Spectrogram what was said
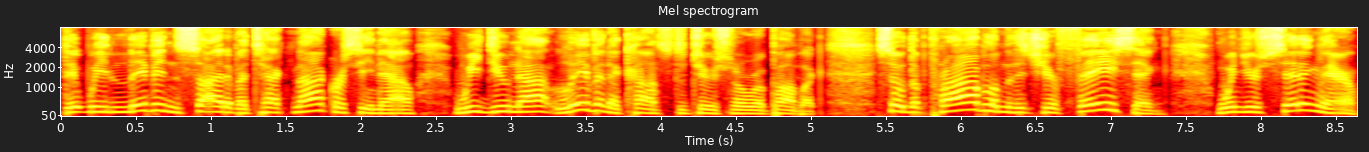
that we live inside of a technocracy now, we do not live in a constitutional republic. So the problem that you're facing when you're sitting there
